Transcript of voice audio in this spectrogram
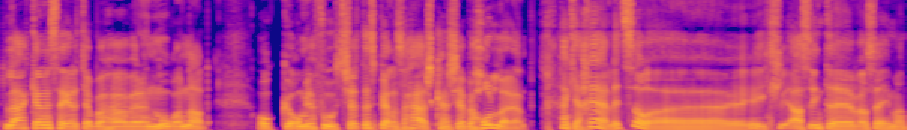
Läkaren säger att jag behöver en månad. Och om jag fortsätter spela så här så kanske jag behåller den. Han kanske är lite så, eh, alltså inte, vad säger man?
